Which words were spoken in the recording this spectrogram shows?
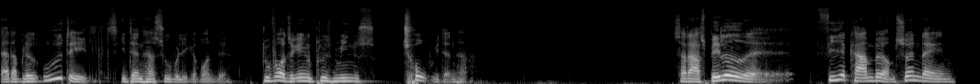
er der blevet uddelt i den her Superliga-runde? Du får til gengæld plus minus to i den her. Så der er spillet øh, fire kampe om søndagen,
